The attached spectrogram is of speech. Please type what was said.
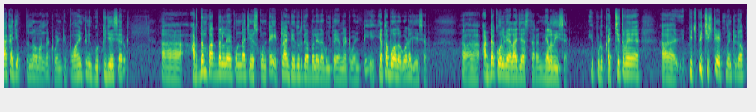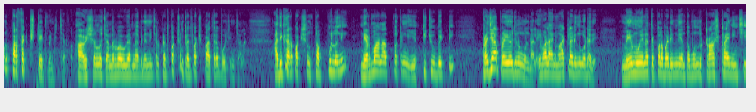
దాకా చెప్తున్నాం అన్నటువంటి పాయింట్ని గుర్తు చేశారు. అర్థం పర్థం లేకుండా చేసుకుంటే ఇట్లాంటి ఎదురు దెబ్బలే తగులుతాయి అన్నటువంటి హితబోధ కూడా చేశారు. అడ్డకోలుగా ఎలా చేస్తారని నిలదీశారు. ఇప్పుడు ఖచ్చితమే పిచ్చి పిచ్చి స్టేట్మెంట్లు కాకుండా పర్ఫెక్ట్ స్టేట్మెంట్ ఇచ్చారు. ఆ విషయంలో చంద్రబాబు గారిని అభినందించాలి. ప్రతిపక్షం ప్రతిపక్ష పాత్ర పోషించాలి. అధికార పక్షం తప్పులని నిర్మాణాత్మకంగా ఎత్తి చూపెట్టి ప్రజా ప్రయోజనంగా ఉండాలి. ఇవాళ ఆయన మాట్లాడింది కూడా అదే. మేము అయినా తిప్పలబడింది ఇంతకుముందు ట్రాన్స్ట్రాయ్ నుంచి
